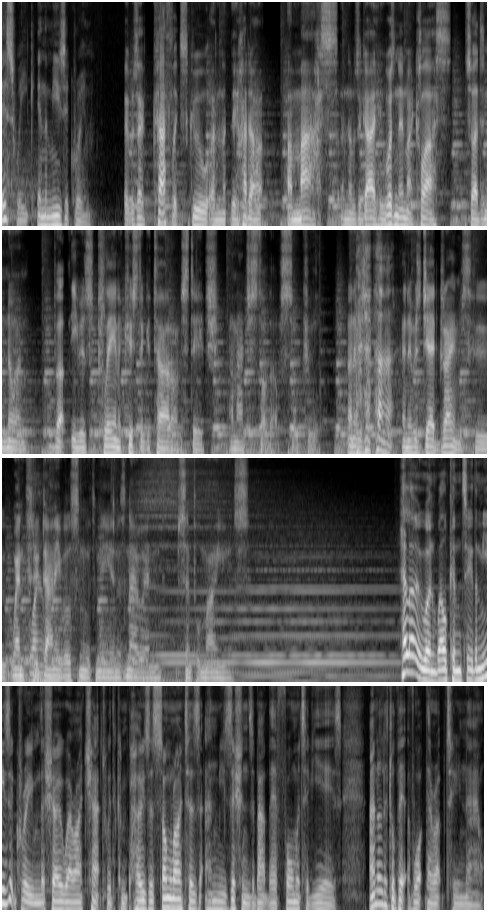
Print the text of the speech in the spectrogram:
This week in the music room. It was a Catholic school and they had a, a mass, and there was a guy who wasn't in my class, so I didn't know him, but he was playing acoustic guitar on stage, and I just thought that was so cool. And it was and it was Ged Grimes who went through Wow. Danny Wilson with me and is now in Simple Minds. Hello and welcome to the Music Room, the show where I chat with composers, songwriters, and musicians about their formative years and a little bit of what they're up to now.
